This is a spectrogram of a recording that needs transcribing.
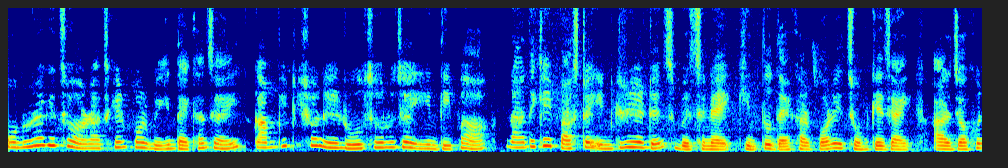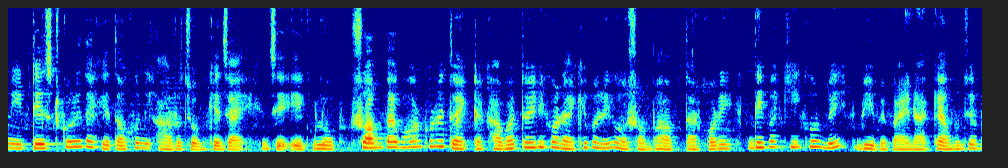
অনুরাগী চর আজকের পর্বে দেখা যায় কম্পিটিশনের রুলস অনুযায়ী দীপা না দেখেই পাঁচটা ইনগ্রিডিয়েন্টস বেছে নেয়, কিন্তু দেখার পরে চমকে যায়। আর যখনই টেস্ট করে দেখে, তখনই আরও চমকে যায় যে এগুলো সব ব্যবহার করে তো একটা খাবার তৈরি করা একেবারেই অসম্ভব। তারপরে দিবা কি করবে ভেবে পায় না, কেমন যেন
